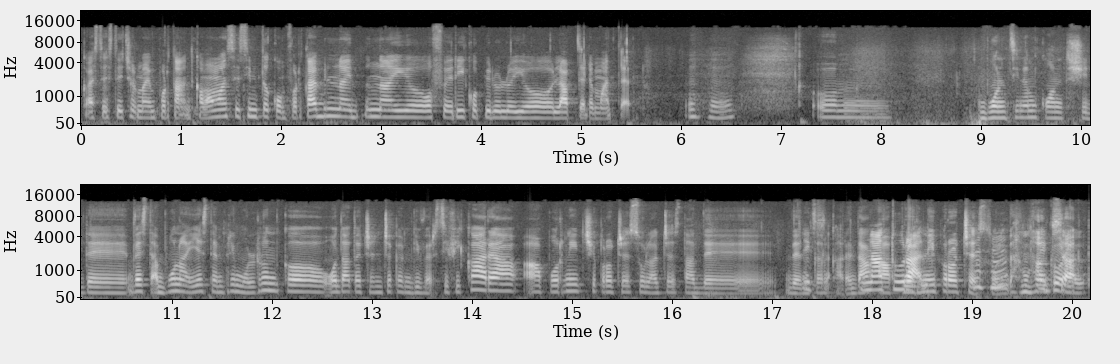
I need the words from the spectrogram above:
Că asta este cel mai important, ca mama se simtă confortabil în a-i, în a-i oferi copilului uh, laptele matern. Uh-huh. Um, Bun, ținem cont și de vestea bună este în primul rând că odată ce începem diversificarea a pornit și procesul acesta de, de exact. înțărcare. Da? Natural. A pornit procesul, uh-huh. da, natural. Exact.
